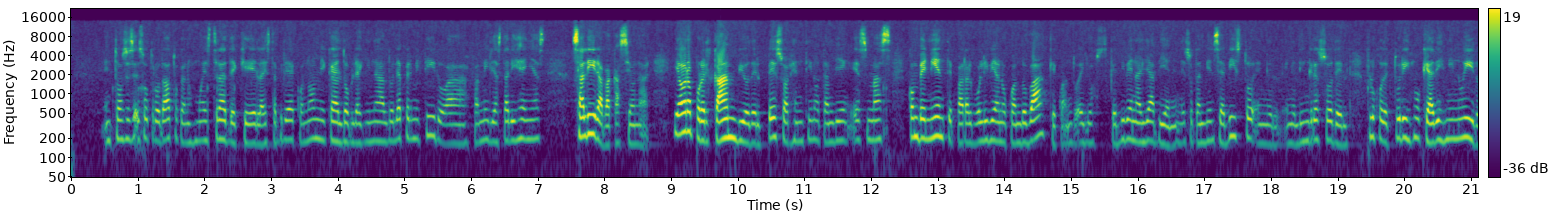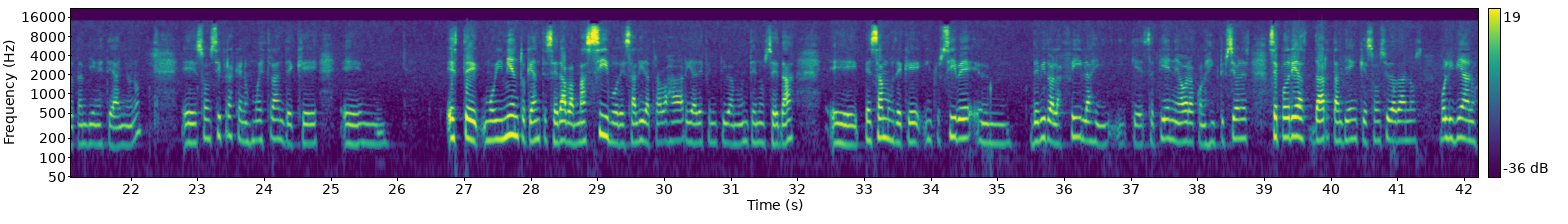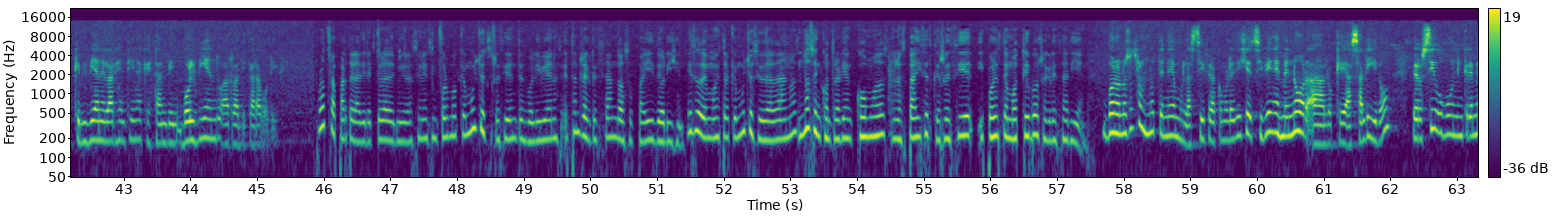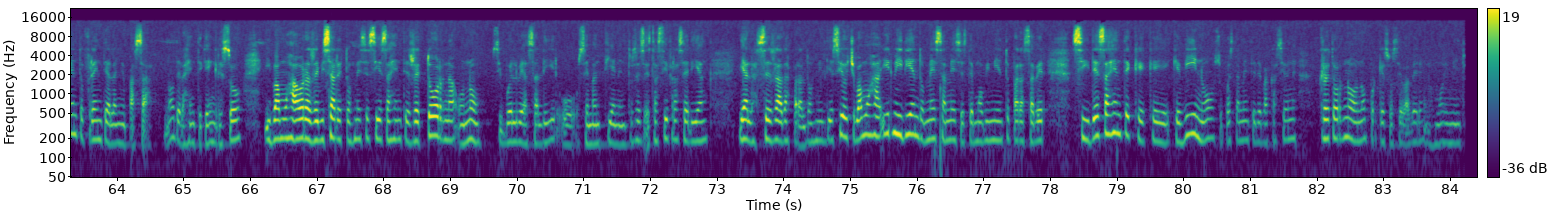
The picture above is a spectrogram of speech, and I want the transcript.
Entonces es otro dato que nos muestra de que la estabilidad económica, el doble aguinaldo, le ha permitido a familias tarijeñas salir a vacacionar. Y ahora por el cambio del peso argentino también es más conveniente para el boliviano cuando va que cuando ellos que viven allá vienen. Eso también se ha visto en el, en el ingreso del flujo de turismo que ha disminuido también este año. ¿no? Eh, son cifras que nos muestran de que... Eh, este movimiento que antes se daba masivo de salir a trabajar ya definitivamente no se da. Eh, pensamos de que inclusive eh, debido a las filas y, y, que se tiene ahora con las inscripciones, se podría dar también que son ciudadanos bolivianos que vivían en la Argentina que están volviendo a radicar a Bolivia. Por otra parte, la directora de Migraciones informó que muchos residentes bolivianos están regresando a su país de origen. Eso demuestra que muchos ciudadanos no se encontrarían cómodos en los países que residen y por este motivo regresarían. Bueno, nosotros no tenemos la cifra, como le dije, si bien es menor a lo que ha salido, pero sí hubo un incremento frente al año pasado, ¿no? de la gente que ingresó y vamos ahora a revisar estos meses si esa gente retorna o no, si vuelve a salir o se mantiene. Entonces estas cifras serían ya las cerradas para el 2018. Vamos a ir midiendo mes a mes este movimiento para saber si de esa gente que, que, que vino supuestamente de vacaciones retornó o no, porque eso se va a ver en los movimientos.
